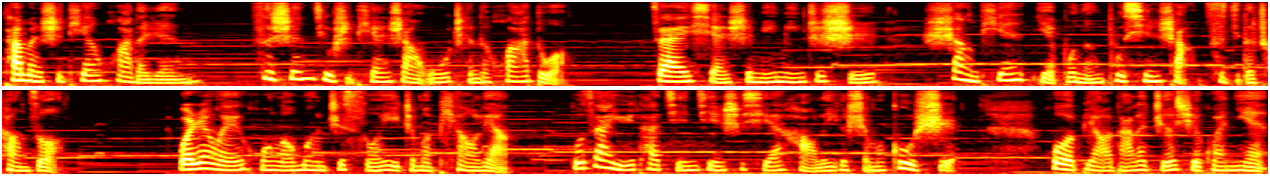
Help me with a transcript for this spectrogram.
他们是天化的人，自身就是天上无尘的花朵，在显示明明之时，上天也不能不欣赏自己的创作。我认为《红楼梦》之所以这么漂亮，不在于它仅仅是写好了一个什么故事，或表达了哲学观念，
